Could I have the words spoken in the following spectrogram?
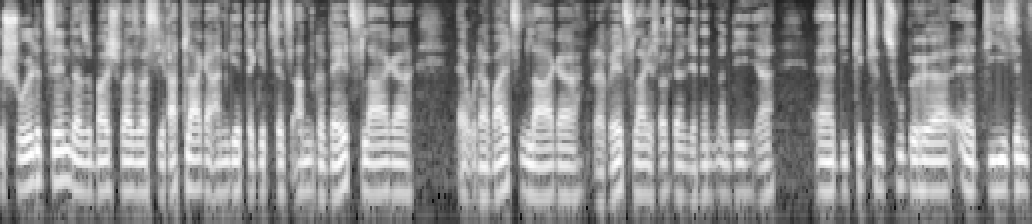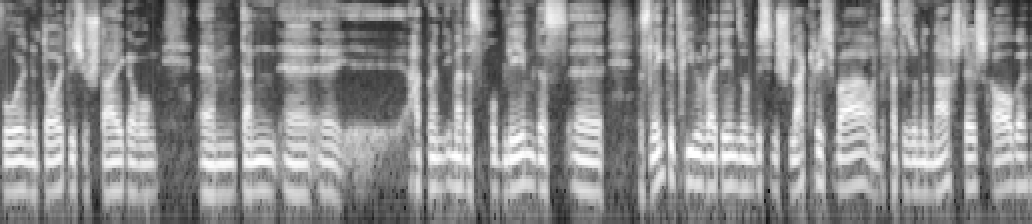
geschuldet sind. Also beispielsweise was die Radlager angeht, da gibt es jetzt andere Wälzlager äh, oder Walzenlager oder Wälzlager, ich weiß gar nicht, wie nennt man die, ja, äh, die gibt's im Zubehör, äh, die sind wohl eine deutliche Steigerung. Ähm, dann äh, äh, hat man immer das Problem, dass äh, das Lenkgetriebe bei denen so ein bisschen schlackrig war und das hatte so eine Nachstellschraube.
